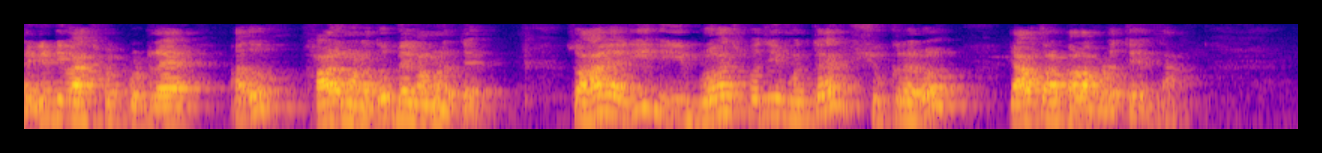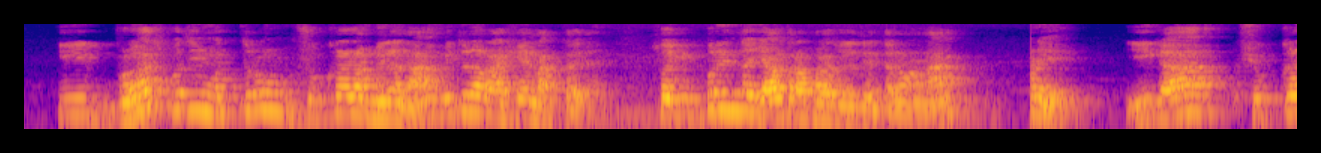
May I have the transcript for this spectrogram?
ನೆಗೆಟಿವ್ ಆಸ್ಪೆಕ್ಟ್ ಕೊಟ್ಟರೆ ಅದು ಹಾಳು ಮಾಡೋದು, ಬೇಗ ಮಾಡುತ್ತೆ. ಸೊ ಹಾಗಾಗಿ ಈ ಬೃಹಸ್ಪತಿ ಮತ್ತು ಶುಕ್ರರು ಯಾವ ಥರ ಫಲ ಕೊಡುತ್ತೆ ಅಂತ. ಈ ಬೃಹಸ್ಪತಿ ಮತ್ತು ಶುಕ್ರರ ಮಿಲನ ಮಿಥುನ ರಾಶಿಯಲ್ಲಿ ಆಗ್ತಾ ಇದೆ. ಸೊ ಇಬ್ಬರಿಂದ ಯಾವ ಥರ ಫಲ ಸಿಗುತ್ತೆ ಅಂತ ನೋಡೋಣ. ನೋಡಿ, ಈಗ ಶುಕ್ರ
